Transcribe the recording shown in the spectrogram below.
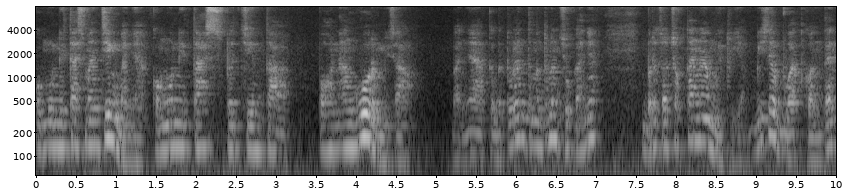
komunitas mancing banyak. Komunitas pecinta pohon anggur misal. Banyak. Kebetulan teman-teman sukanya bercocok tanam gitu ya. Bisa buat konten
